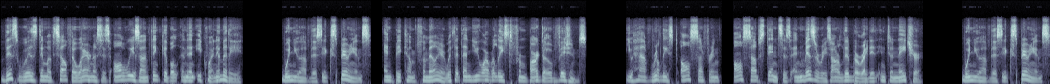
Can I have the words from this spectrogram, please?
This wisdom of self-awareness is always unthinkable and in equanimity. When you have this experience, and become familiar with it then you are released from bardo visions. You have released all suffering, all substances and miseries are liberated into nature. When you have this experience,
